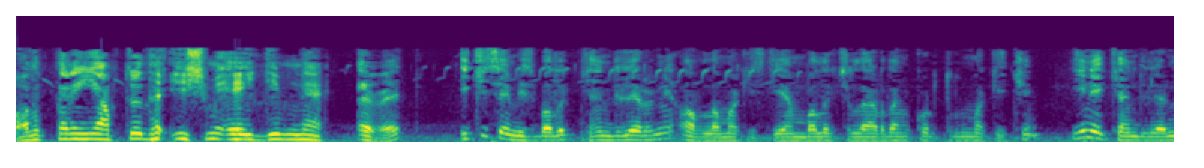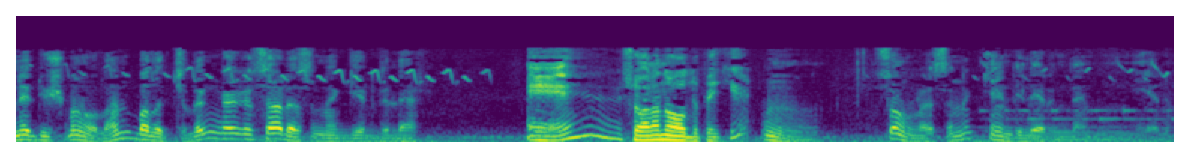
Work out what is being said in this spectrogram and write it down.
Balıkların yaptığı da iş mi eğdimle? Evet. İki semiz balık kendilerini avlamak isteyen balıkçılardan kurtulmak için yine kendilerine düşman olan balıkçılığın gagası arasına girdiler. Ee, sonra ne oldu peki? Hmm. Sonrasını kendilerinden dinleyelim.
